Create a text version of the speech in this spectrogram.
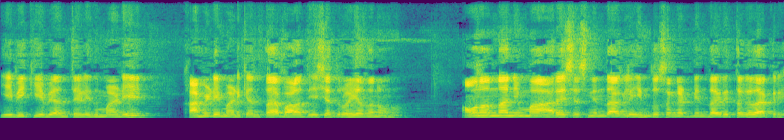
ಎ ಬಿ ಕೆ ಬಿ ಅಂತೇಳಿ ಇದು ಮಾಡಿ ಕಾಮಿಡಿ ಮಾಡ್ಕೊಂತ ಭಾಳ ದೇಶದ್ರೋಹಿ ಅದನವನು ಅವನನ್ನು ನಿಮ್ಮ ಆರ್ ಎಸ್ ಎಸ್ನಿಂದಾಗಲಿ ಹಿಂದೂ ಸಂಘಟನೆಯಿಂದಾಗಲಿ ತೆಗೆದು ಹಾಕ್ರಿ.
